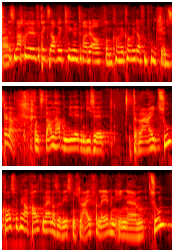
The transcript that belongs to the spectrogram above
das machen wir übrigens auch, wir tingeln gerade auch rum. Komm, wir kommen wieder auf den Punkt jetzt. Genau. Und dann haben wir eben diese drei Zoom-Calls, die wir abhalten werden. Also du wirst mich live erleben in ähm, Zoom.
